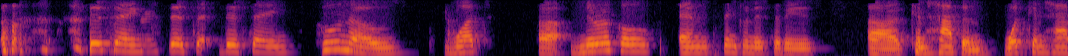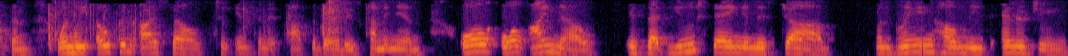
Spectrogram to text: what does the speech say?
they're saying they're they're saying who knows what uh, miracles and synchronicities uh, can happen, what can happen when we open ourselves to infinite possibilities coming in. All, all I know is that you staying in this job and bringing home these energies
